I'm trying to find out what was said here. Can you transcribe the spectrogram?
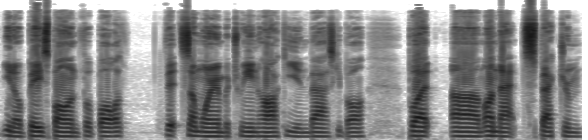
you know, baseball and football fit somewhere in between hockey and basketball, but um, on that spectrum.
